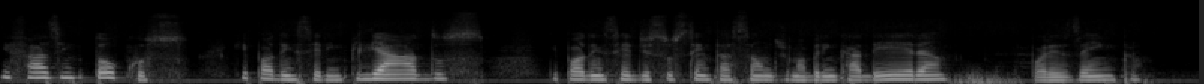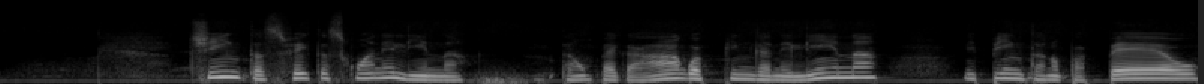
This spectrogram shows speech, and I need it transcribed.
e fazem tocos, que podem ser empilhados, que podem ser de sustentação de uma brincadeira, por exemplo. Tintas feitas com anelina. Então pega água, pinga anelina e pinta no papel,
